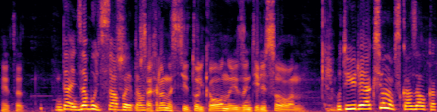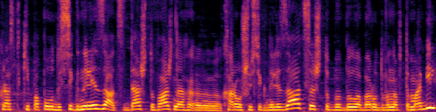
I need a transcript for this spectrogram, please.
это... Да, не забудьте об этом. В сохранности только он и заинтересован. Вот Юрий Аксенов сказал как раз-таки по поводу сигнализации, да, что важно э, хорошую сигнализацию, чтобы был оборудован автомобиль.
